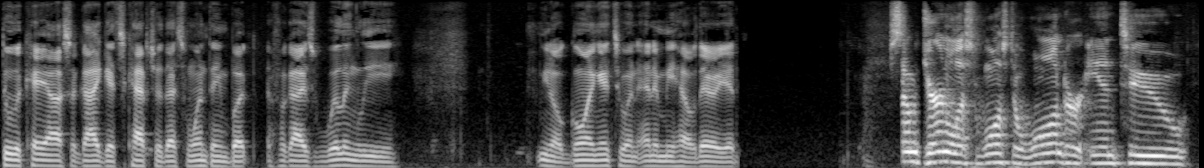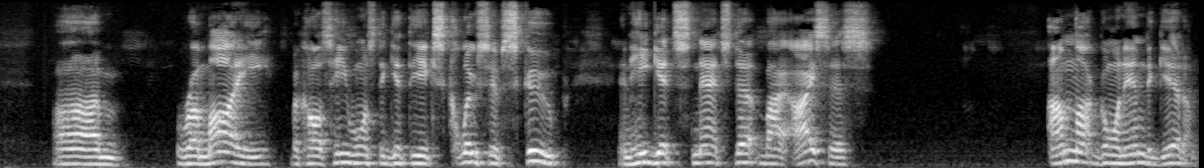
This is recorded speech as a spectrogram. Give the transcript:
through the chaos, a guy gets captured. That's one thing. But if a guy's willingly, you know, going into an enemy-held area, some journalist wants to wander into um, Ramadi because he wants to get the exclusive scoop and he gets snatched up by ISIS, I'm not going in to get them.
